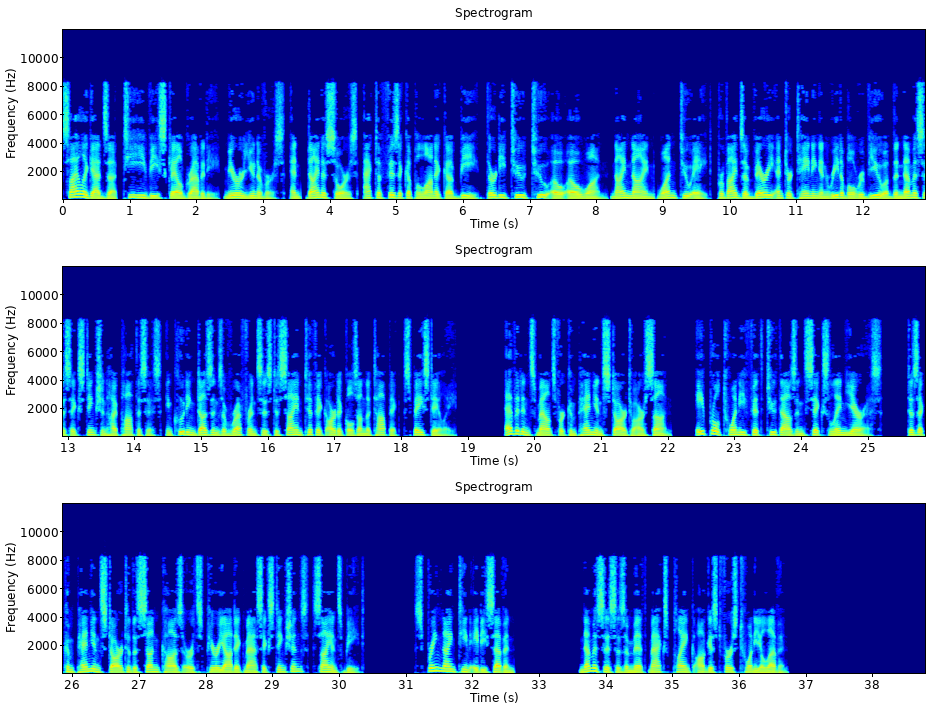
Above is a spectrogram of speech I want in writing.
Silagadze, TeV Scale Gravity, Mirror Universe, and, Dinosaurs, Acta Physica Polonica B 322001-99-128, provides a very entertaining and readable review of the Nemesis extinction hypothesis, including dozens of references to scientific articles on the topic. Space Daily. Evidence mounts for companion star to our Sun. April 25, 2006 Lynn Yarris. Does a companion star to the Sun cause Earth's periodic mass extinctions? Science Beat. Spring 1987 Nemesis is a myth Max Planck August 1, 2011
